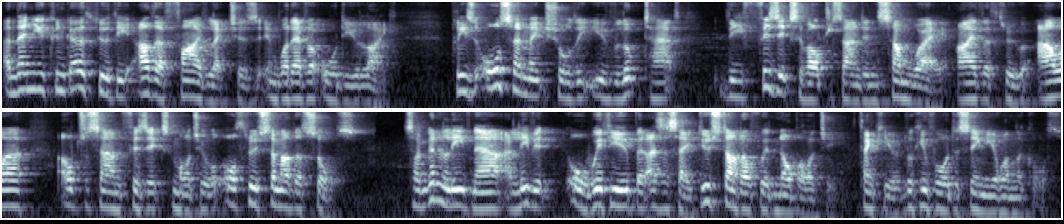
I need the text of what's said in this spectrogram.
And then you can go through the other five lectures in whatever order you like. Please also make sure that you've looked at the physics of ultrasound in some way, either through our ultrasound physics module or through some other source. So I'm going to leave now and leave it all with you, but as I say, do start off with knobology. Thank you. Looking forward to seeing you on the course.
